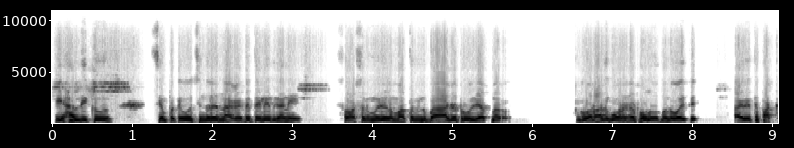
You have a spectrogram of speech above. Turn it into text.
ఇవాళ నీకు సింపతి వచ్చిందో లేదు నాకైతే తెలియదు కానీ సోషల్ మీడియాలో మాత్రం నేను బాగా ట్రోల్ చేస్తున్నారు. ఘోరాది ఘోరంగా ట్రోల్ అవుతున్నాడు అయితే. అదైతే పక్క.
